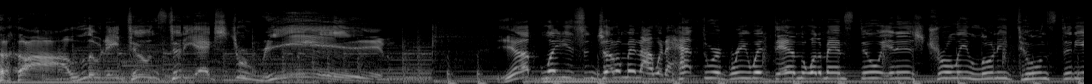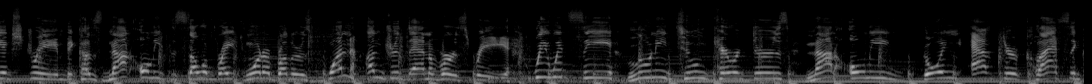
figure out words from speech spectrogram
Looney Tunes to the extreme! Yep, ladies and gentlemen, I would have to agree with Dan the Weatherman Stu. It is truly Looney Tunes to the extreme because not only to celebrate Warner Brothers' 100th anniversary, we would see Looney Tune characters not only going after classic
